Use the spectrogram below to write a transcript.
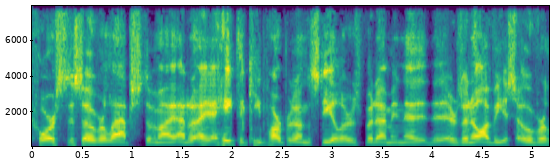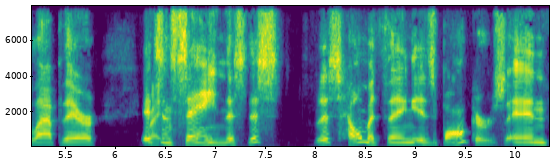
course, this overlaps to my. I, I hate to keep harping on the Steelers, but I mean, uh, there's an obvious overlap there it's right. insane. This this this helmet thing is bonkers. And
